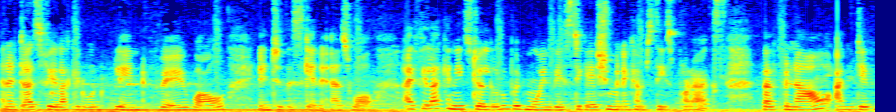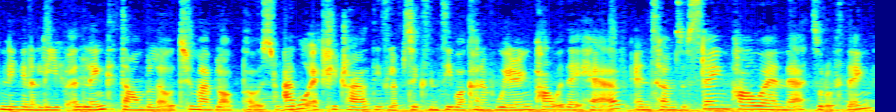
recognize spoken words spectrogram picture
and it does feel like it would blend very well into the skin as well. I feel like i need to do a little bit more investigation when it comes to these products but for now i'm definitely going to leave a link down below to my blog post. I will actually try out these lipsticks and see what kind of wearing power they have in terms of staying power and that sort of thing.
